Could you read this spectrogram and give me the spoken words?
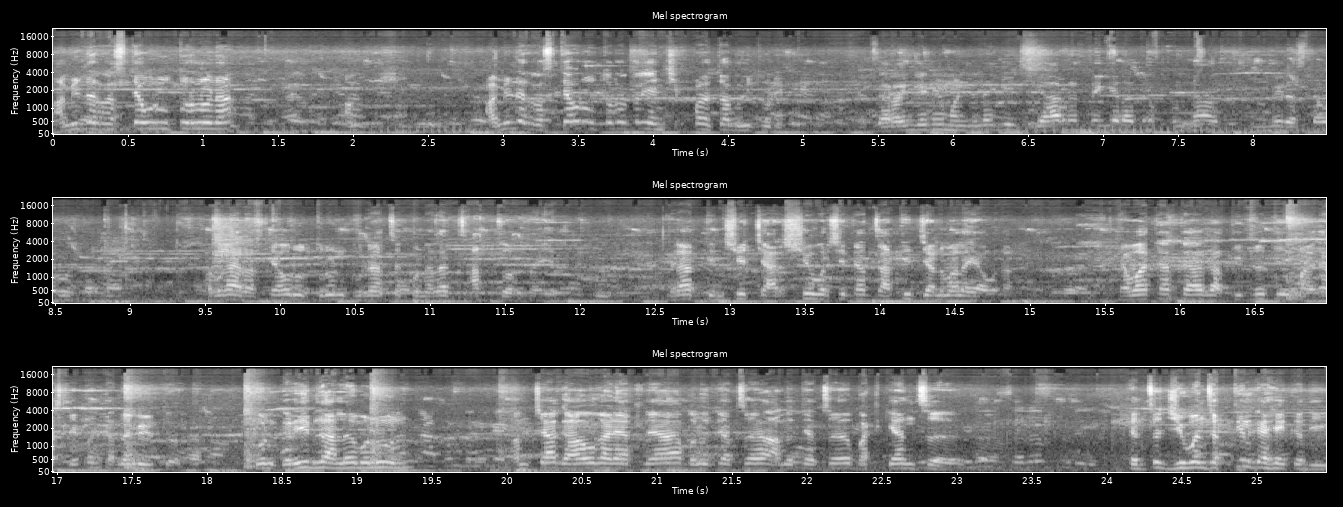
आम्ही जर रस्त्यावर उतरलो ना आम- आम्ही जर रस्त्यावर उतरलो तर यांची पळताब होईल. थोडी जरांगेने म्हटलं की ज्या रद्द केला तर पुन्हा तुम्ही रस्त्यावर उतरणार. बघा रस्त्यावर उतरून कुणाचं कुणाला जात चोरता येत नाही. त्याला तीनशे चारशे वर्ष त्या जातीत जन्माला यावं लागतं. तेव्हा त्या त्या जातीचं ते मागासले पण त्यांना मिळतं. कोण गरीब झालं म्हणून आमच्या गावगाड्यातल्या बलुत्याचं आलुत्याचं भटक्यांचं त्यांचं जीवन जगतील का हे कधी?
